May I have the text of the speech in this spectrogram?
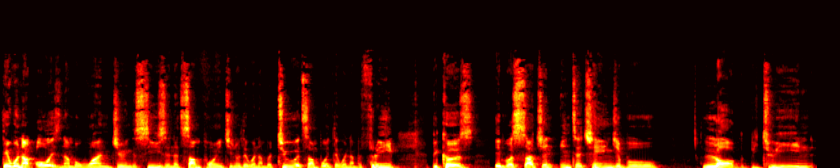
They were not always number one during the season. At some point, you know, they were number two. At some point, they were number three because it was such an interchangeable log between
